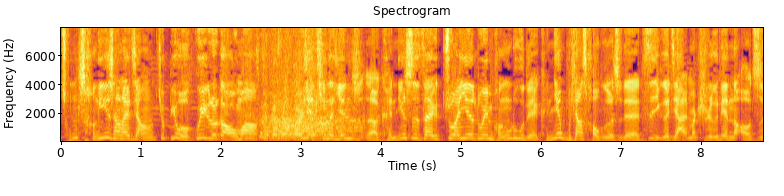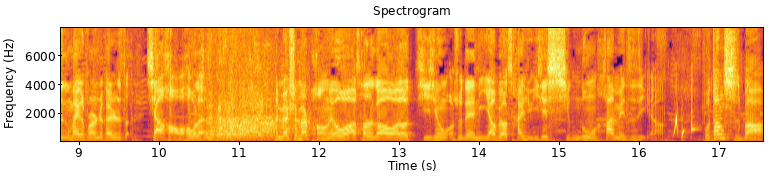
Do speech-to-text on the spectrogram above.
从诚意上来讲，就比我规格高吗？而且听的音质啊，肯定是在专业录音棚录的，肯定不像超哥似的，自己搁家里面支个电脑，支个麦克风就开始瞎嚎嚎了。那边身边朋友啊，曹子高啊，都提醒我说的，你要不要采取一些行动捍卫自己啊？我当时吧，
